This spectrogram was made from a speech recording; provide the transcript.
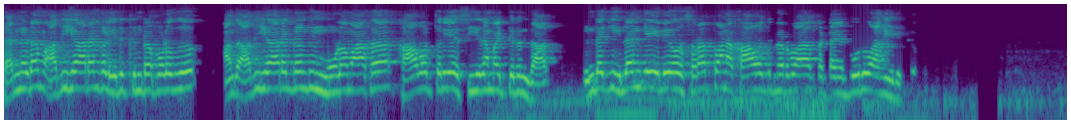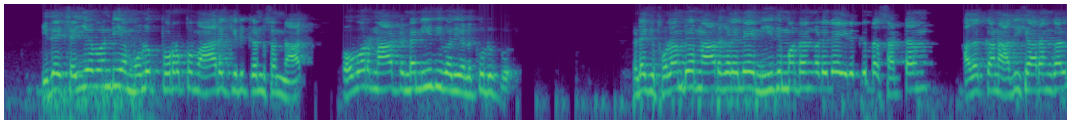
தன்னிடம் அதிகாரங்கள் இருக்கின்ற பொழுது அந்த அதிகாரங்களின் மூலமாக காவல்துறையை சீரமைத்திருந்தால் இன்றைக்கு இலங்கையிலே ஒரு சிறப்பான காவல்துறை நிர்வாக கட்டமைப்பு உருவாகி இருக்கும் இதை செய்ய வேண்டிய முழு பொறுப்பும் யாருக்கு இருக்குன்னு சொன்னால் ஒவ்வொரு நாட்டின் நீதிபதிகளுக்கு உறுப்பு. இன்றைக்கு புலம்பெயர் நாடுகளிலே நீதிமன்றங்களிலே இருக்கின்ற சட்டம் அதற்கான அதிகாரங்கள்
